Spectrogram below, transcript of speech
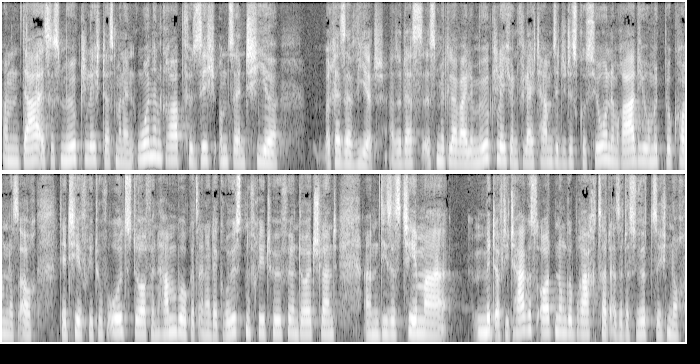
Ähm, da ist es möglich, dass man ein Urnengrab für sich und sein Tier reserviert. Also das ist mittlerweile möglich und vielleicht haben Sie die Diskussion im Radio mitbekommen, dass auch der Tierfriedhof Ohlsdorf in Hamburg als einer der größten Friedhöfe in Deutschland ähm, dieses Thema mit auf die Tagesordnung gebracht hat. Also das wird sich noch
